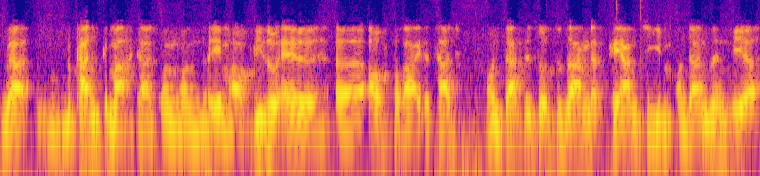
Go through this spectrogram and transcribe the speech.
ja, bekannt gemacht hat und, und eben auch visuell äh, aufbereitet hat. Und das ist sozusagen das Kernteam. Und dann sind wir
